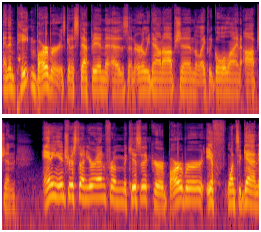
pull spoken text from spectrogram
And then Peyton Barber is going to step in as an early down option, the likely goal line option. Any interest on your end from McKissic or Barber if, once again,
